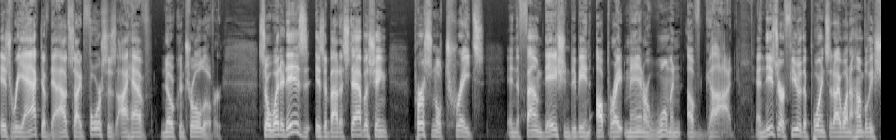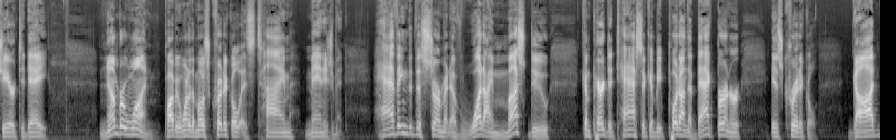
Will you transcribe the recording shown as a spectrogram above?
is reactive to outside forces I have no control over. So, what it is, is about establishing personal traits in the foundation to be an upright man or woman of God. And these are a few of the points that I want to humbly share today. Number one, probably one of the most critical, is time management. Having the discernment of what I must do compared to tasks that can be put on the back burner is critical. God,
